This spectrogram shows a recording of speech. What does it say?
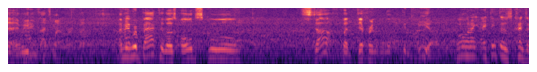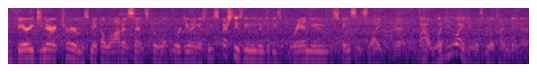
I, that's my word. But I mean, we're back to those old school stuff, but different look and feel. Well, and I, I, think those kinds of very generic terms make a lot of sense for what we're doing, as we, especially as we move into these brand new spaces. Like, yeah. wow, what do I do with real-time data?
